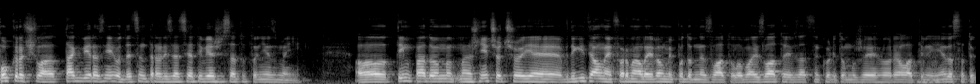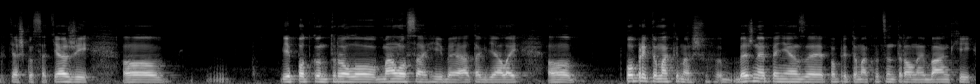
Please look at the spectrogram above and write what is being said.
pokročila tak výrazne jeho decentralizácia, ty vieš, že sa toto nezmení. Tým pádom máš niečo, čo je v digitálnej forme, ale je veľmi podobné zlato, lebo aj zlato je vzácne kvôli tomu, že jeho relatívny mm. nedostatok, ťažko sa ťaží, je pod kontrolou, malo sa hýbe a tak ďalej popri tom, aké máš bežné peniaze, popri tom, ako centrálne banky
